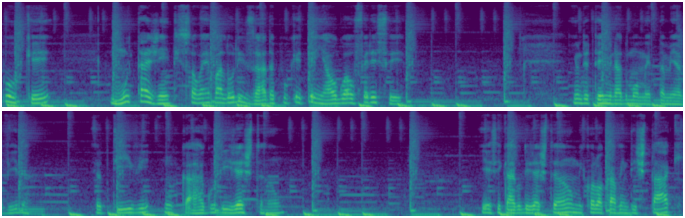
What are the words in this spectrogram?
porque muita gente só é valorizada porque tem algo a oferecer. Em um determinado momento da minha vida, eu tive um cargo de gestão. E esse cargo de gestão me colocava em destaque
